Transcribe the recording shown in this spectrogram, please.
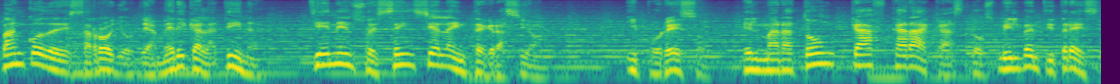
Banco de Desarrollo de América Latina, tiene en su esencia la integración. Y por eso, el Maratón CAF Caracas 2023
